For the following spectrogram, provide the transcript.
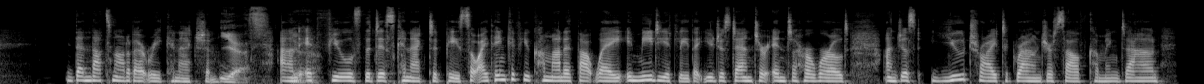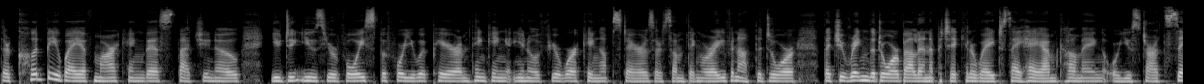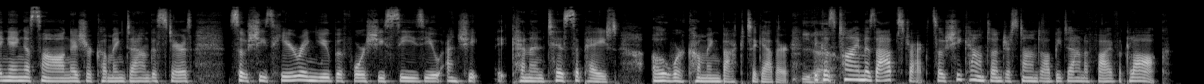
Then that's not about reconnection Yes. and yeah. it fuels the disconnected piece. So I think if you come at it that way immediately, that you just enter into her world and just you try to ground yourself coming down, there could be a way of marking this that, you know, you do use your voice before you appear. I'm thinking, you know, if you're working upstairs or something, or even at the door, that you ring the doorbell in a particular way to say, hey, I'm coming, or you start singing a song as you're coming down the stairs. So she's hearing you before she sees you and she can anticipate, oh, we're coming back together. Yeah. Because time is abstract, so she can't understand I'll be down at five o'clock.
